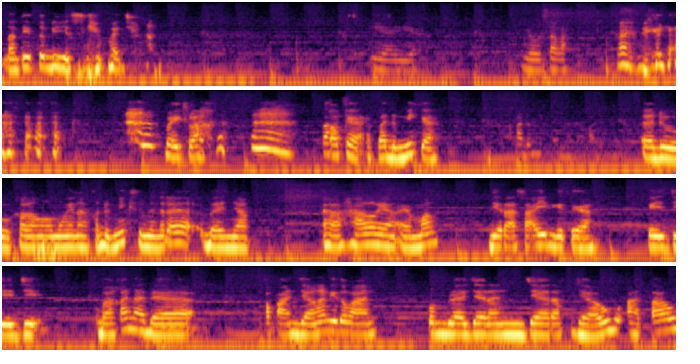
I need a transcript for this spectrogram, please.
Nanti itu di skip aja. Iya iya. Nggak usah lah. Baiklah. Oke akademik ya? Akademik gimana akademik aduh kalau ngomongin akademik sebenarnya banyak eh, hal yang emang dirasain gitu ya PJJ bahkan ada kepanjangan gitu kan pembelajaran jarak jauh atau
